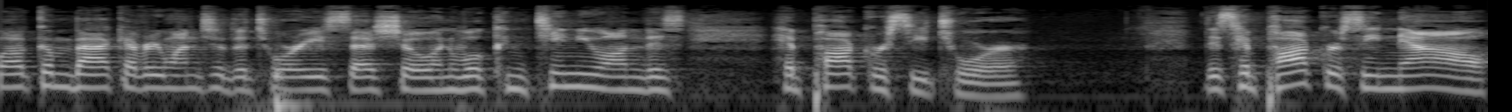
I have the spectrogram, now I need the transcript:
Welcome back, everyone, to the Tore Says Show, and we'll continue on this hypocrisy tour. This hypocrisy now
